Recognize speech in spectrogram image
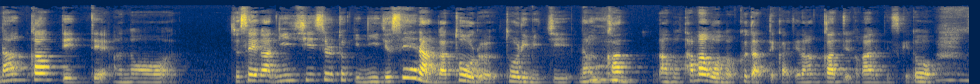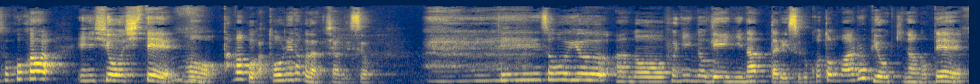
難関って言って、あの、女性が妊娠するときに受精卵が通る通り道、難関あの、卵の管って書いて卵管っていうのがあるんですけど、そこが炎症して、もう卵が通れなくなっちゃうんですよ。で、そういう、あの、不妊の原因になったりすることもある病気なので、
